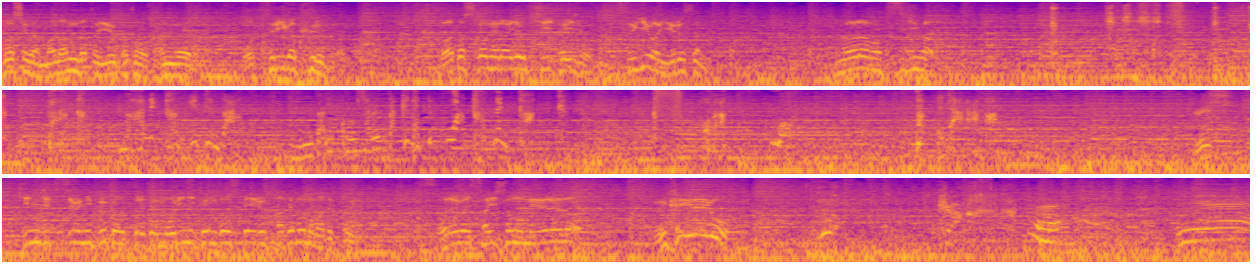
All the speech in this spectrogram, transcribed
護者が学んだということを考えればお釣りが来るぐらい私の狙いを聞いた以上次は許さんならば次は何考えてんだ。無駄に殺されるだけだって。わか中に部下を連れて森に建造している建物まで来い。それが最初の命令だ。受け入れろ宣言する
